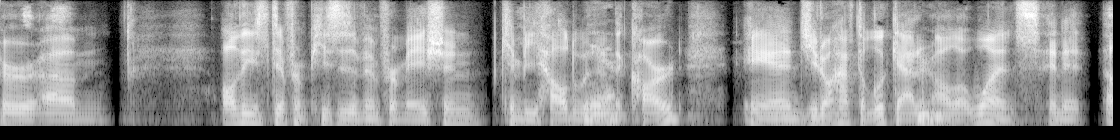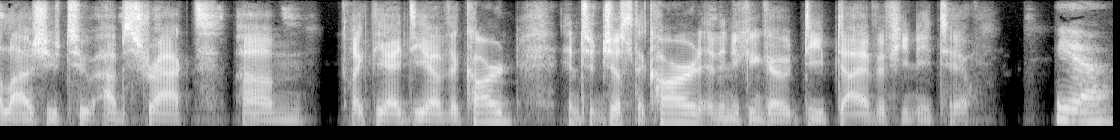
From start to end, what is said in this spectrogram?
or um, all these different pieces of information can be held within Yeah. the card, and you don't have to look at it all at once. And it allows you to abstract. Um, like the idea of the card into just the card, and then you can go deep dive if you need to. Yeah.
